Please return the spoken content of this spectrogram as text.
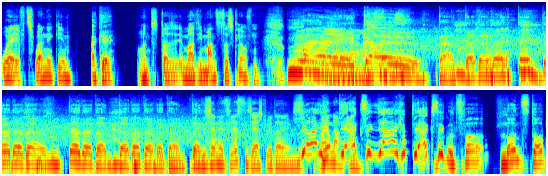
ORF2 nicht gegeben. Okay. Und da sind immer die Monsters gelaufen. Mein geil! Die sind jetzt letztens erst wieder im Ja, ich habe die Achse, ja, ich hab die Achse und zwar nonstop.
